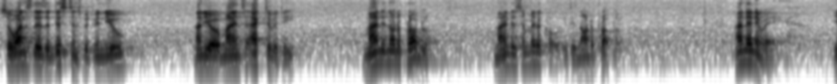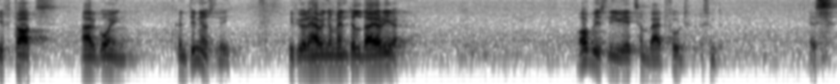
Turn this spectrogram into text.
So once there's a distance between you and your mind's activity, mind is not a problem. Mind is a miracle, it is not a problem. And anyway, if thoughts are going continuously, if you're having a mental diarrhea, obviously you ate some bad food, isn't it? Yes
